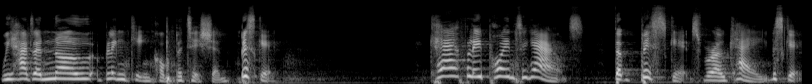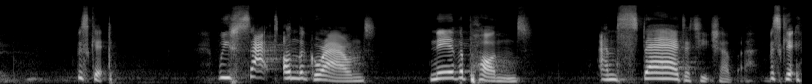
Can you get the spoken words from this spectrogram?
we had a no blinking competition. Biscuit. Carefully pointing out that biscuits were okay. Biscuit. Biscuit. We sat on the ground near the pond and stared at each other. Biscuit.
